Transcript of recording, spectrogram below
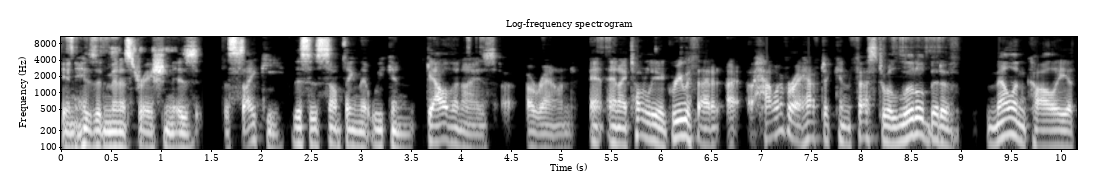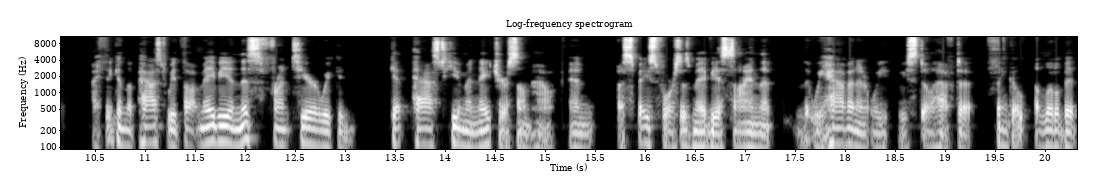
in his administration is the psyche. This is something that we can galvanize around. And, and I totally agree with that. I, however, I have to confess to a little bit of melancholy. I think in the past we thought maybe in this frontier we could get past human nature somehow. And a space force is maybe a sign that, that we haven't and we, we still have to think a, a little bit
